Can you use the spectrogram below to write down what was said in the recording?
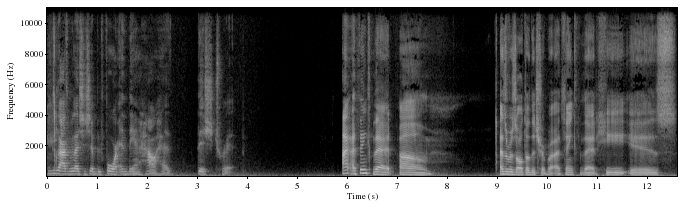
you guys relationship before and then how has this trip i, I think that um as a result of the trip i think that he is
